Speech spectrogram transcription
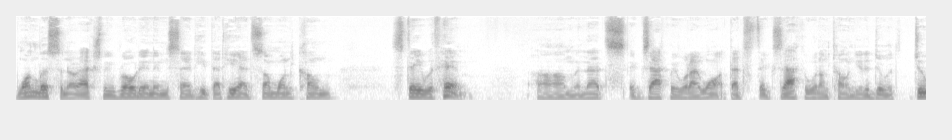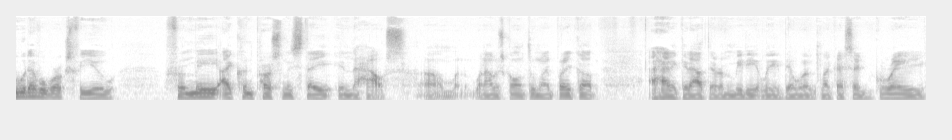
one listener actually wrote in and said he, that he had someone come stay with him, um, and that's exactly what I want. That's exactly what I'm telling you to do. It's do whatever works for you. For me, I couldn't personally stay in the house um, when, when I was going through my breakup. I had to get out there immediately. There were, like I said, gray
